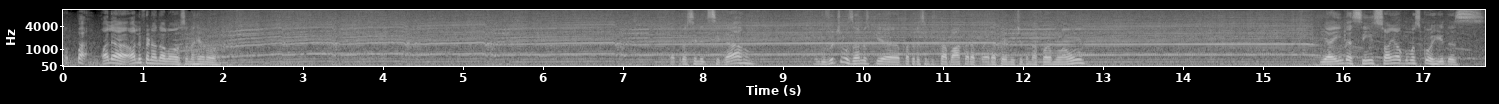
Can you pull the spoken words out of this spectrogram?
Opa, olha, olha o Fernando Alonso na Renault. Patrocínio de cigarro um dos últimos anos que o patrocínio de tabaco era, era permitido na Fórmula 1. E ainda assim, só em algumas corridas.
